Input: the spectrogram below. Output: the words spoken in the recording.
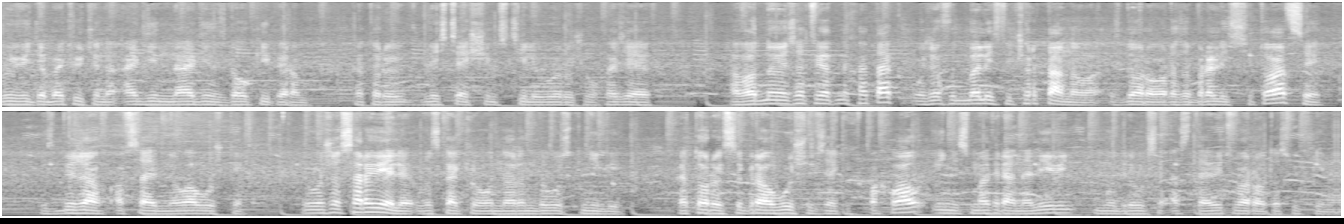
выведя Батютина один на один с голкипером, который в блестящем стиле выручил хозяев. А в одной из ответных атак уже футболисты Чертанова здорово разобрались в ситуации, избежав офсайдной ловушки, и уже Сорвели выскакивал на рандеву с книгой, который сыграл выше всяких похвал и, несмотря на ливень, умудрился оставить ворота сухими.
